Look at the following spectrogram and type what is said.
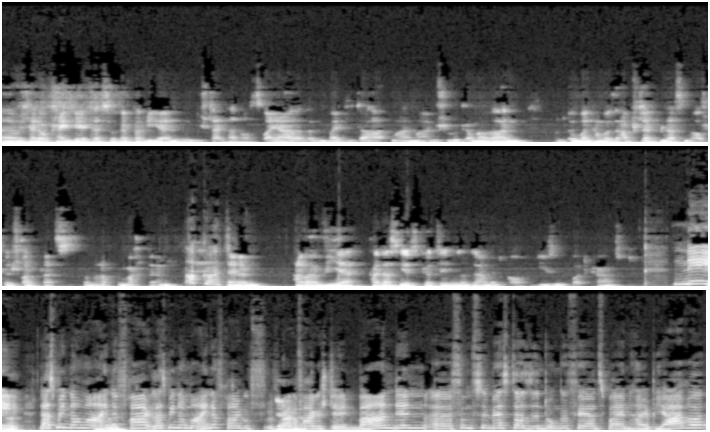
Äh, ich hatte auch kein Geld, das zu reparieren. Und die stand dann noch zwei Jahre dann bei Dieter Hartmann, meinem Schulkameraden. Und irgendwann haben wir sie abschleppen lassen auf den Schrottplatz. Das haben wir noch gemacht dann. Oh Gott. Ähm, aber wir verlassen jetzt Göttingen und damit auch diesen Podcast. Nee, Ja. lass mich noch mal Ja. eine Frage, lass mich noch mal eine Frage, Gerne. Frage stellen. Waren denn äh, fünf Semester sind ungefähr zweieinhalb Jahre?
